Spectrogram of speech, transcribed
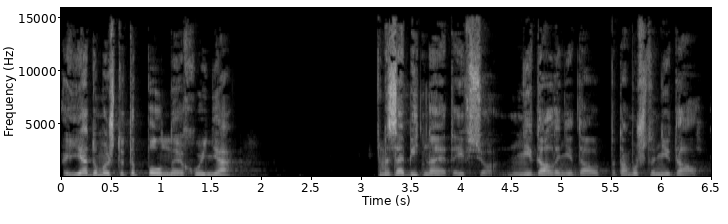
Я думаю, что это полная хуйня – Забить на это и все. Не дал и не дал, потому что не дал.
